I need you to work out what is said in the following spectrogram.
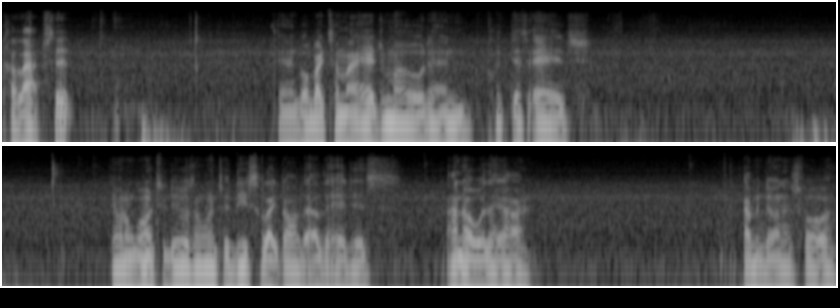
collapse it. Then go back to my edge mode and click this edge Then what I'm going to do is I'm going to deselect all the other edges. I know where they are. I've been doing this for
